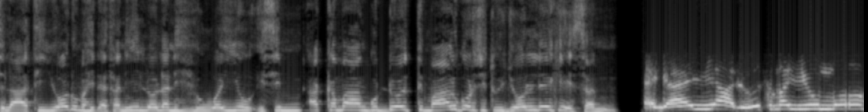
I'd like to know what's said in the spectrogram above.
silaatiyyoodhuma hidhatanii lolan wayyuu isin akka maanguddootti maal gorsitu ijoollee keessan. Egaa yaadu isumayyuu immoo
